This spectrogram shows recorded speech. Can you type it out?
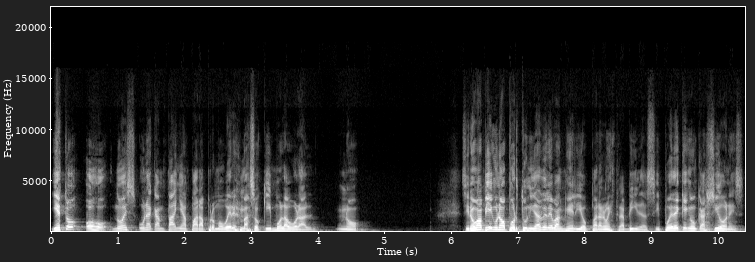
Y esto, ojo, no es una campaña para promover el masoquismo laboral, no. Sino más bien una oportunidad del Evangelio para nuestras vidas. Y puede que en ocasiones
